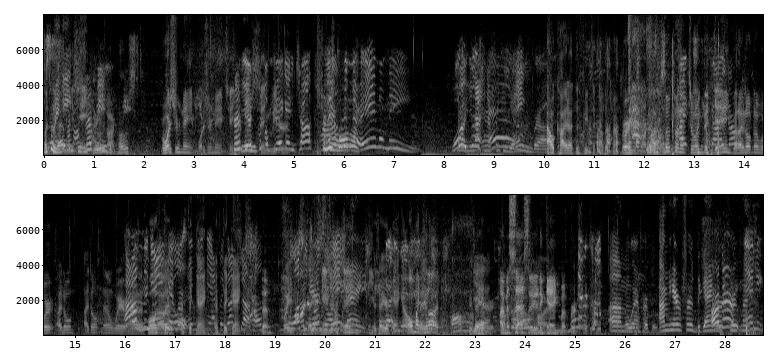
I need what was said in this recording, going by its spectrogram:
Wasn't You're that making the fun key of Strippy. me. the post? What's your name? What is your name? Gang, Strippy. You're gang so leader. big and tough. Sure, They're Walla. putting their aim on me. Bro, you're not in a freaking gang, bro. Al Qaeda defeats another member. Bro, you are- I'm still trying to join the gang, but I don't know where. I don't. I don't know where. I'm uh, the Well, gang if the- if the gang- if the the gang- gunshot, Wait, Who wants these to are, join these the are the gang? gang Is that your gang Oh my god. Is that Yeah. your- I've assassinated a Oh, gang member. Um, We're wearing purple. I'm here for the gang Are there recruitment. any?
